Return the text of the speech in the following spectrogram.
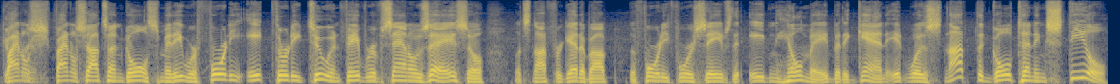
Good final final shots on goal, Smitty, were 48-32 in favor of San Jose. So let's not forget about the 44 saves that Adin Hill made. But again, it was not the goaltending steal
